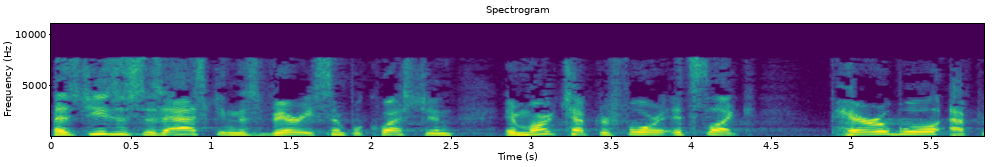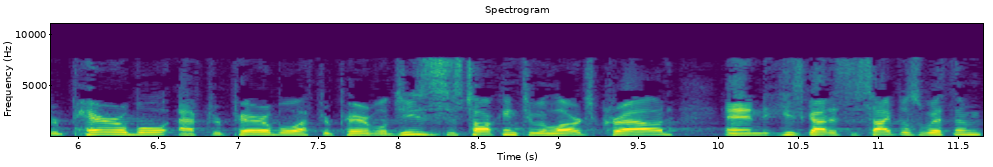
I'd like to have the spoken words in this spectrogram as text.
As Jesus is asking this very simple question, in Mark chapter 4, it's like parable after parable after parable after parable. Jesus is talking to a large crowd and he's got his disciples with him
